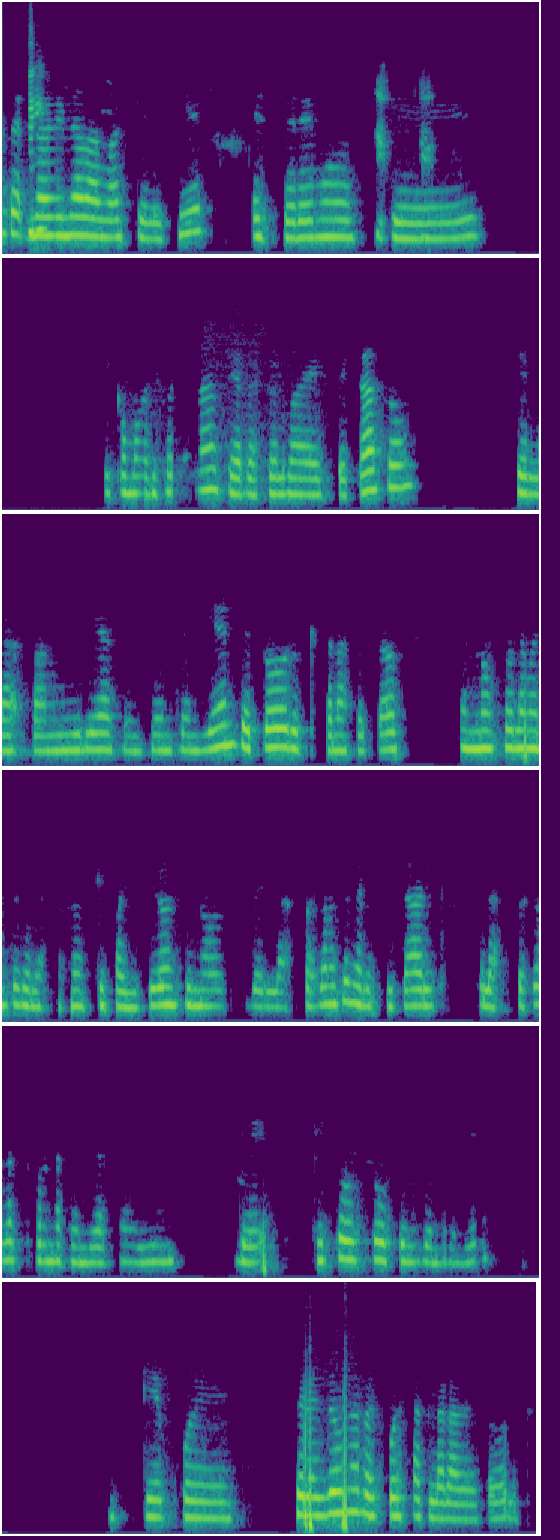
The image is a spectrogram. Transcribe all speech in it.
no hay nada más que decir. Esperemos que, que como dijo se resuelva este caso, que las familias se encuentren bien, de todos los que están afectados, no solamente de las personas que fallecieron, sino de las personas en el hospital, de las personas que fueron atendidas ahí, que, que todos, se encuentren bien. Que pues se les dé una respuesta clara de todo lo que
